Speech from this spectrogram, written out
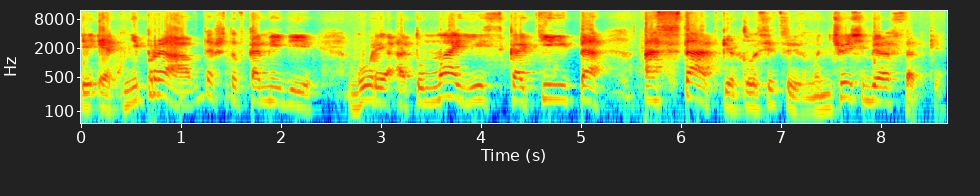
И это неправда, что в комедии «Горе от ума» есть какие-то остатки классицизма. Ничего себе остатки.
